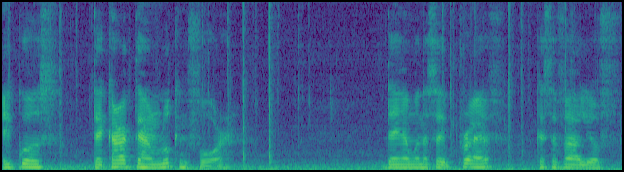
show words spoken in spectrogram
equals the character I'm looking for. Then I'm to say prev gets the value of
